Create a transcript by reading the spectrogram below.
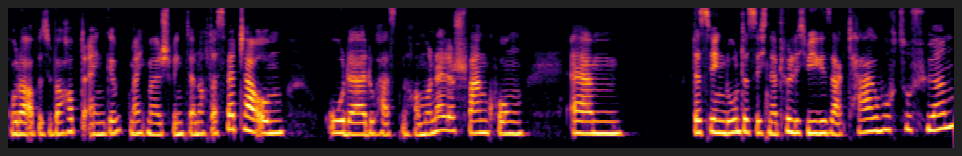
oder ob es überhaupt einen gibt. Manchmal schwingt ja noch das Wetter um oder du hast eine hormonelle Schwankung. Ähm, deswegen lohnt es sich natürlich, wie gesagt, Tagebuch zu führen.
